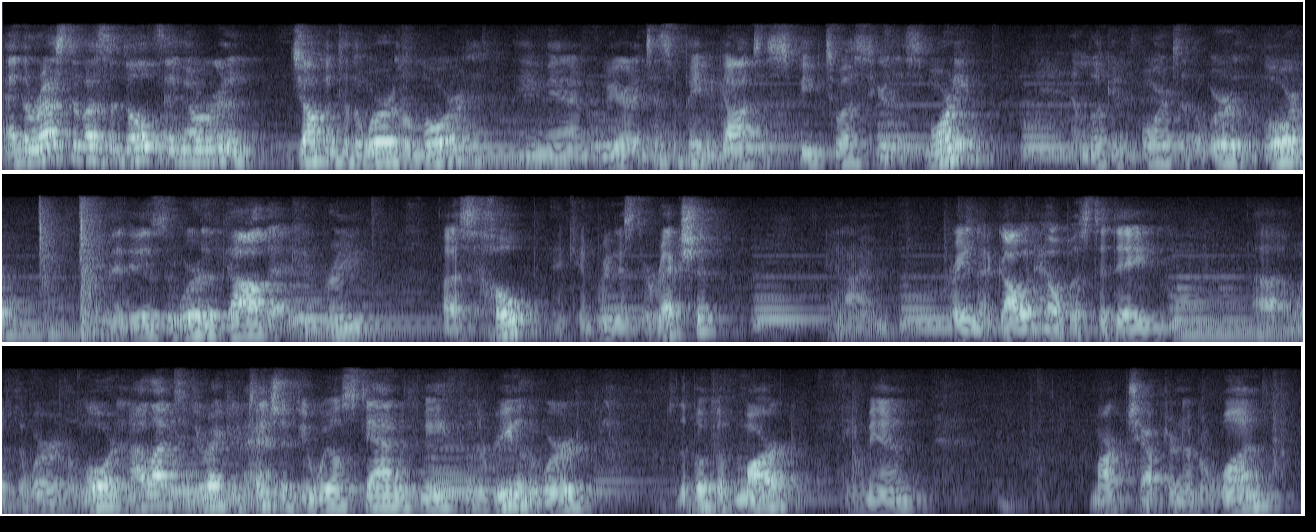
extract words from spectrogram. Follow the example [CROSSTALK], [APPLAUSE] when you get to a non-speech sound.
And the rest of us adults, amen, we're going to jump into the word of the Lord. Amen. We are anticipating God to speak to us here this morning and looking forward to the word of the Lord. And it is the word of God that can bring us hope and can bring us direction. And I'm praying that God would help us today uh, with the word of the Lord. And I'd like to direct your attention, if you will, stand with me for the reading of the word to the book of Mark. Amen. Mark chapter number 1.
